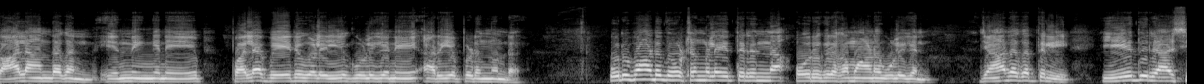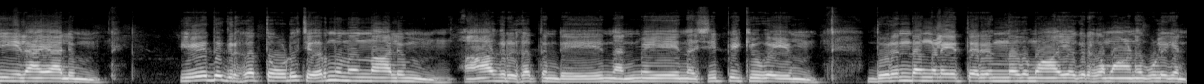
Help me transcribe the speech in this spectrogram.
കാലാന്തകൻ എന്നിങ്ങനെ പല പേരുകളിൽ ഗുളികനെ അറിയപ്പെടുന്നുണ്ട്. ഒരുപാട് ദോഷങ്ങളെ തരുന്ന ഒരു ഗ്രഹമാണ് ഗുളികൻ. ജാതകത്തിൽ ഏത് രാശിയിലായാലും ഏത് ഗൃഹത്തോട് ചേർന്ന് നിന്നാലും ആ ഗൃഹത്തിന്റെ നന്മയെ നശിപ്പിക്കുകയും ദുരന്തങ്ങളെ തരുന്നതുമായ ഗൃഹമാണ് ഗുളികൻ.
